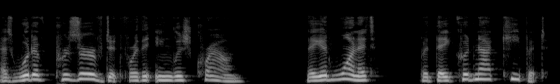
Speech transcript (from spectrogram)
as would have preserved it for the English crown. They had won it, but they could not keep it.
